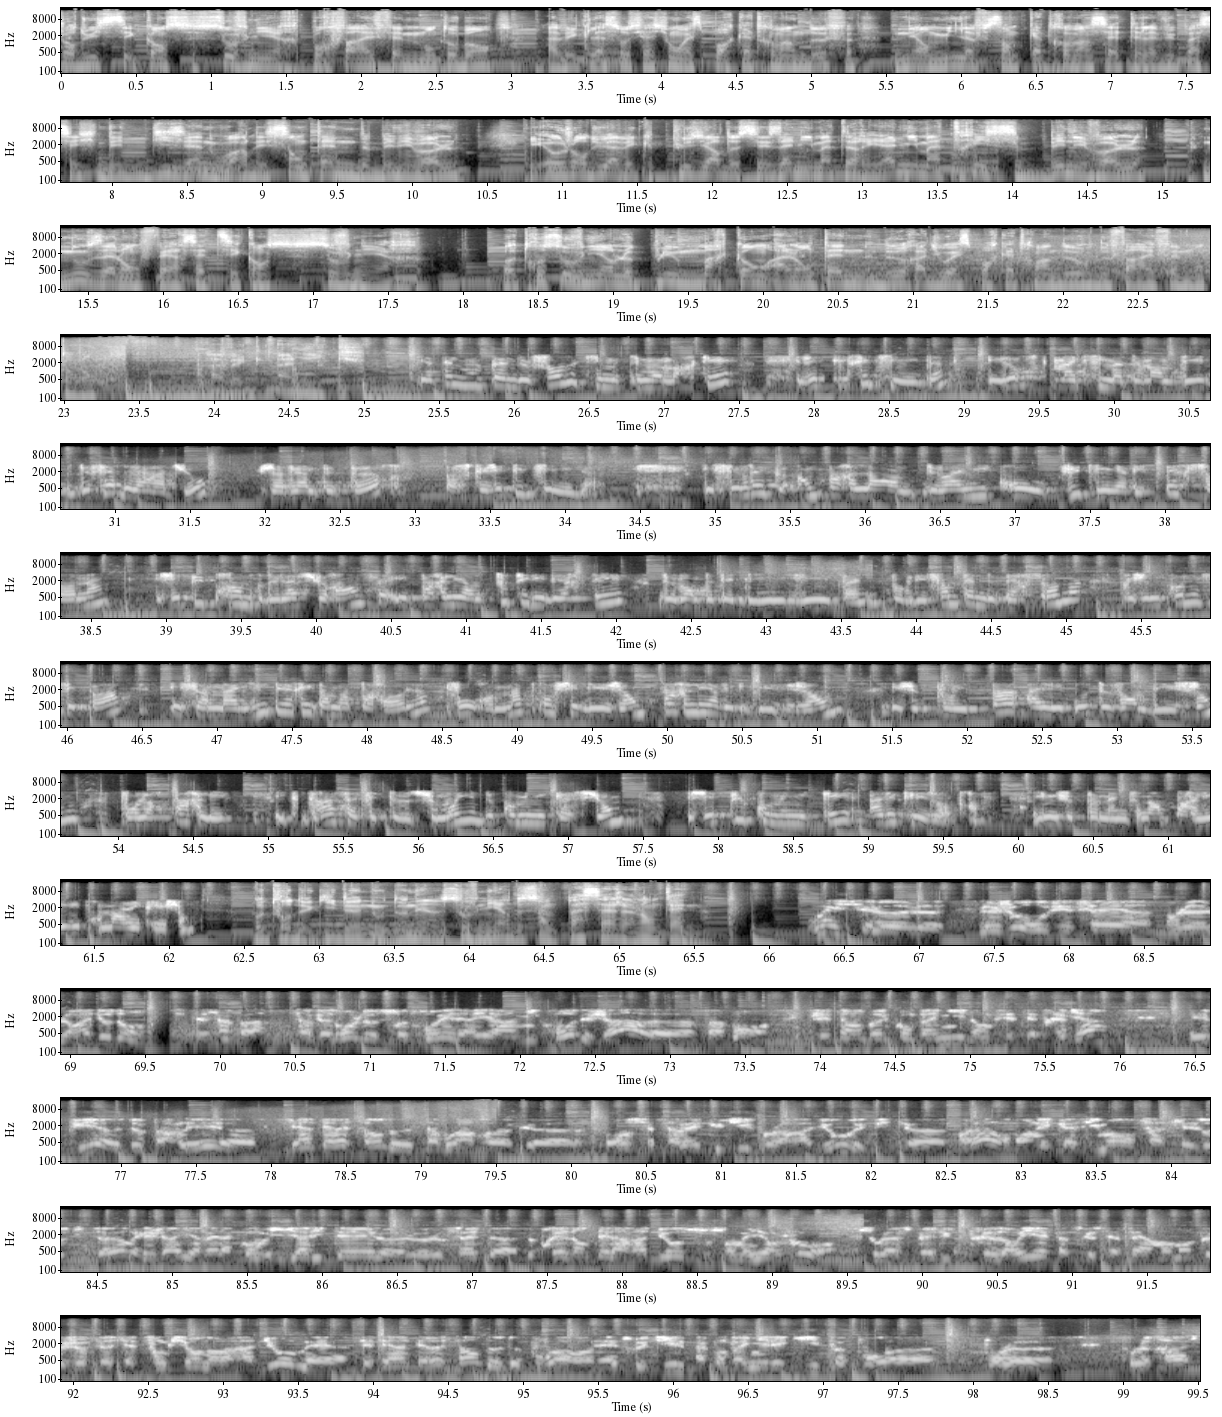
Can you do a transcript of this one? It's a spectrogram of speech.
Aujourd'hui, séquence souvenir pour Phare FM Montauban avec l'association Espoir 82. Née en 1987, elle a vu passer des dizaines, voire des centaines de bénévoles. Et aujourd'hui, avec plusieurs de ses animateurs et animatrices bénévoles, nous allons faire cette séquence souvenir. Votre souvenir le plus marquant à l'antenne de Radio Espoir 82 ou de Phare FM Montauban avec Annick. Il y a tellement plein de choses qui, m'ont marqué. J'étais très timide. Et lorsque Maxime m'a demandé de faire de la radio, j'avais un peu peur parce que j'étais timide. Et c'est vrai qu'en parlant devant un micro, vu qu'il n'y avait personne, j'ai pu prendre de l'assurance et parler en toute liberté devant peut-être des milliers, des centaines de personnes que je ne connaissais pas. Et ça m'a libéré dans ma parole pour m'approcher des gens, parler avec des gens. Et je ne pouvais pas aller au-devant des gens pour leur parler. Et grâce à ce moyen de communication, j'ai pu communiquer avec les autres. Et je peux maintenant parler librement avec les gens. Autour de Guy de nous donner un souvenir de son passage à l'antenne. Oui, c'est le, le, jour où j'ai fait euh, le, le radiodon. C'était sympa. Ça fait drôle de se retrouver derrière un micro déjà. Euh, enfin bon, j'étais en bonne compagnie, donc c'était très bien et puis euh, de parler. Euh, c'est intéressant de savoir euh, que bon, ça, va être utile pour la radio et puis que voilà, on est quasiment face les auditeurs. Et déjà, il y avait la convivialité, le, fait de, présenter la radio sous son meilleur jour, sous l'aspect du trésorier, parce que ça fait un moment que je fais cette fonction dans la radio, mais c'était intéressant de, de pouvoir être utile, accompagner l'équipe pour, pour, le, pour le travail.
